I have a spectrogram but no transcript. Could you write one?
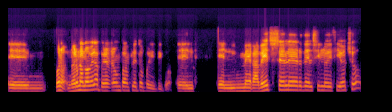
em, bueno, no era una novela, pero era un panfleto político. El, el mega bestseller del siglo XVIII,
